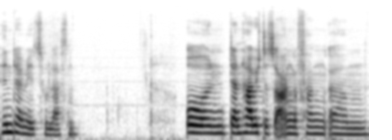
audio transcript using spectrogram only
hinter mir zu lassen. Und dann habe ich das so angefangen, ähm,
